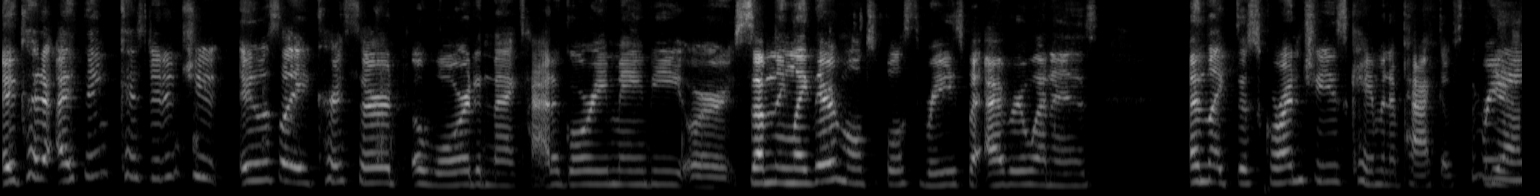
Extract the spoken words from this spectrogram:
it could i think because didn't you it was like her third award in that category maybe or something like there are multiple threes but everyone is and like the scrunchies came in a pack of three yeah.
